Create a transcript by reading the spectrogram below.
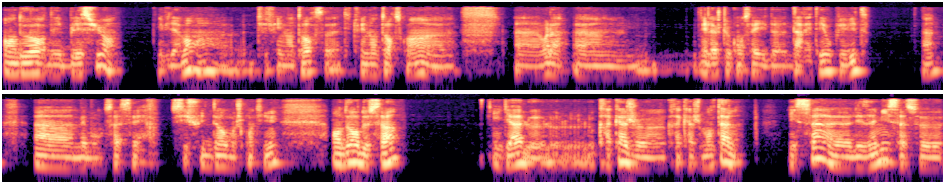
en dehors des blessures, évidemment, hein, tu te fais une entorse, tu te fais une entorse quoi. Hein, euh, euh, voilà. et là, je te conseille d'arrêter au plus vite. Hein. mais bon, ça c'est si je suis dedans, moi je continue. En dehors de ça, il y a le, craquage, euh, craquage mental. Et ça, euh, les amis, ça se.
